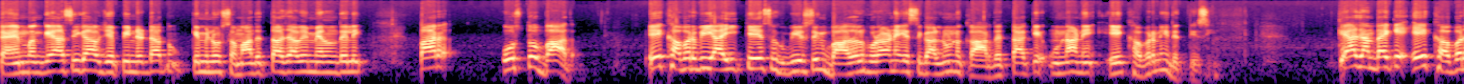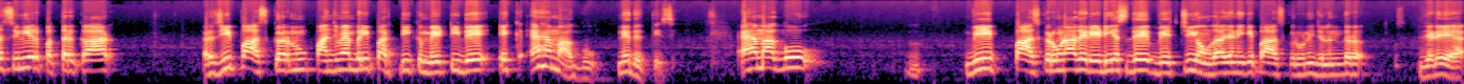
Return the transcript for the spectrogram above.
ਟਾਈਮ ਮੰਗਿਆ ਸੀਗਾ ਜੇਪੀ ਨੱਡਾ ਤੋਂ ਕਿ ਮੈਨੂੰ ਸਮਾਂ ਦਿੱਤਾ ਜਾਵੇ ਮਿਲਣ ਦੇ ਲਈ। ਪਰ ਉਸ ਤੋਂ ਬਾਅਦ ਇਹ ਖਬਰ ਵੀ ਆਈ ਕਿ ਸੁਖਬੀਰ ਸਿੰਘ ਬਾਦਲ ਹੋਰਾਂ ਨੇ ਇਸ ਗੱਲ ਨੂੰ ਨਕਾਰ ਦਿੱਤਾ ਕਿ ਉਹਨਾਂ ਨੇ ਇਹ ਖਬਰ ਨਹੀਂ ਦਿੱਤੀ ਸੀ। ਕਿਹਾ ਜਾਂਦਾ ਹੈ ਕਿ ਇਹ ਖਬਰ ਸੀਨੀਅਰ ਪੱਤਰਕਾਰ ਰਜੀਵ ਭਾਸਕਰ ਨੂੰ ਪੰਜ ਮੈਂਬਰੀ ਭਰਤੀ ਕਮੇਟੀ ਦੇ ਇੱਕ ਅਹਿਮ ਆਗੂ ਨੇ ਦਿੱਤੀ ਸੀ। ਅਹਿਮ ਆਗੂ ਵੀ ਭਾਸਕਰ ਉਹਨਾਂ ਦੇ ਰੇਡੀਅਸ ਦੇ ਵਿੱਚ ਹੀ ਆਉਂਦਾ ਯਾਨੀ ਕਿ ਭਾਸਕਰ ਉਹਨੀ ਜਲੰਧਰ ਜਿਹੜੇ ਆ,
